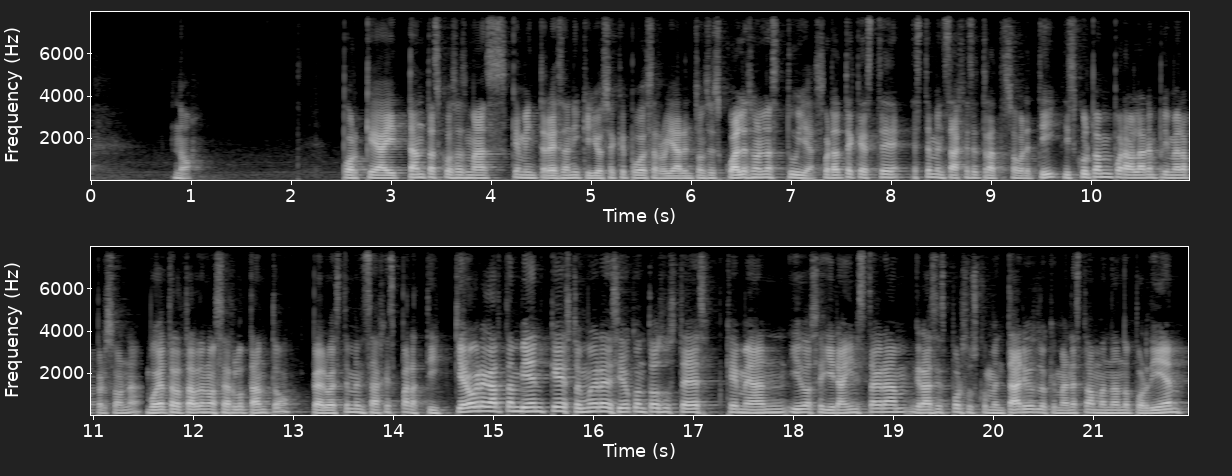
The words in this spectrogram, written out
no porque hay tantas cosas más que me interesan y que yo sé que puedo desarrollar. Entonces, ¿cuáles son las tuyas? Acuérdate que este, este mensaje se trata sobre ti. Discúlpame por hablar en primera persona. Voy a tratar de no hacerlo tanto, pero este mensaje es para ti. Quiero agregar también que estoy muy agradecido con todos ustedes que me han ido a seguir a Instagram. Gracias por sus comentarios, lo que me han estado mandando por DM.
